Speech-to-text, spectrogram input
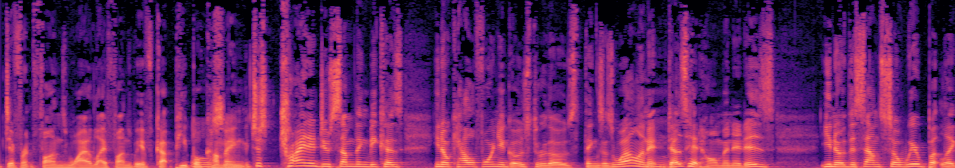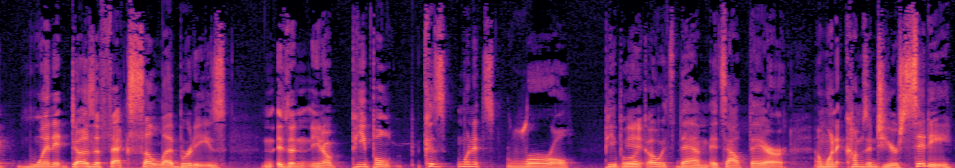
different funds, wildlife funds. We've got people Awesome. coming, just trying to do something because you know California goes through those things as well, and it does hit home, and it is. You know, this sounds so weird, but like when it does affect celebrities, isn't you know people because when it's rural, people are Yeah. like, oh, it's them, it's out there, and when it comes into your city,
